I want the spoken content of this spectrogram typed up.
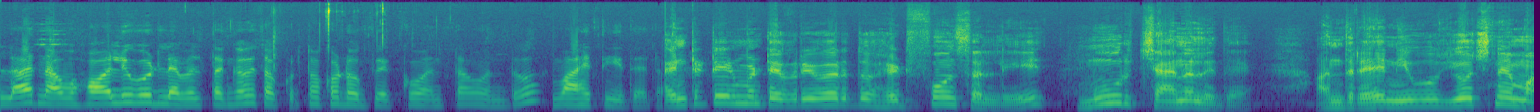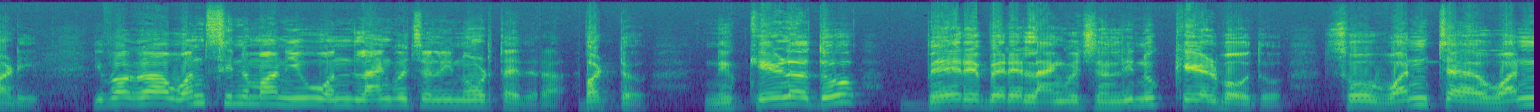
ಅಲ್ಲ ನಾವು ಹಾಲಿವುಡ್ ಲೆವೆಲ್ ತನಕ ತಗೊಂಡೋಗ್ಬೇಕು ಅಂತ ಒಂದು ಮಾಹಿತಿ ಇದೆ. ಎಂಟರ್ಟೈನ್ಮೆಂಟ್ ಎವ್ರಿವೇರ್ದು ಹೆಡ್ಫೋನ್ಸ್ ಅಲ್ಲಿ ಮೂರು ಚಾನಲ್ ಇದೆ. ಅಂದ್ರೆ ನೀವು ಯೋಚನೆ ಮಾಡಿ. ಇವಾಗ ಒಂದು ಸಿನಿಮಾ ನೀವು ಒಂದು ಲ್ಯಾಂಗ್ವೇಜ್ ಅಲ್ಲಿ ನೋಡ್ತಾ ಇದ್ದೀರಾ. ಬಟ್ ನೀವು ಕೇಳೋದು ಬೇರೆ ಬೇರೆ ಲ್ಯಾಂಗ್ವೇಜ್ನಲ್ಲಿ ನೀವು ಕೇಳ್ಬೋದು. ಸೊ ಒನ್ ಚ ಒನ್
